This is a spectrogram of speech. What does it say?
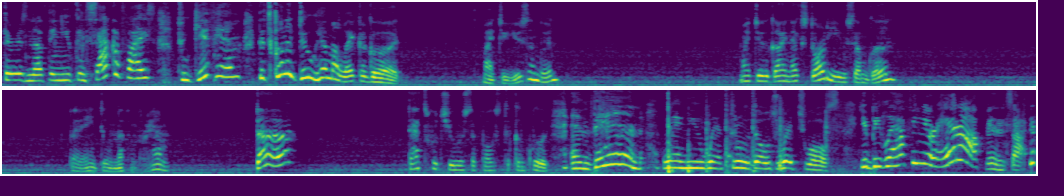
There is nothing you can sacrifice to give Him that's going to do Him a lick of good. Might do you some good. Might do the guy next door to you some good. But it ain't doing nothing for him. Duh! That's what you were supposed to conclude. And then, when you went through those rituals, you'd be laughing your head off inside.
